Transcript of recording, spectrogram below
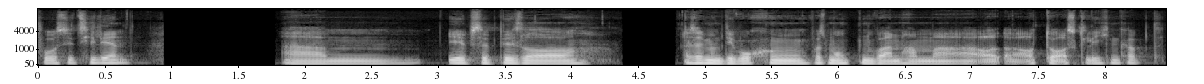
von Sizilien. Ähm, ich habe so ein bisschen, also wir haben die Wochen, was wir unten waren, haben wir ein Auto ausgeglichen gehabt.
